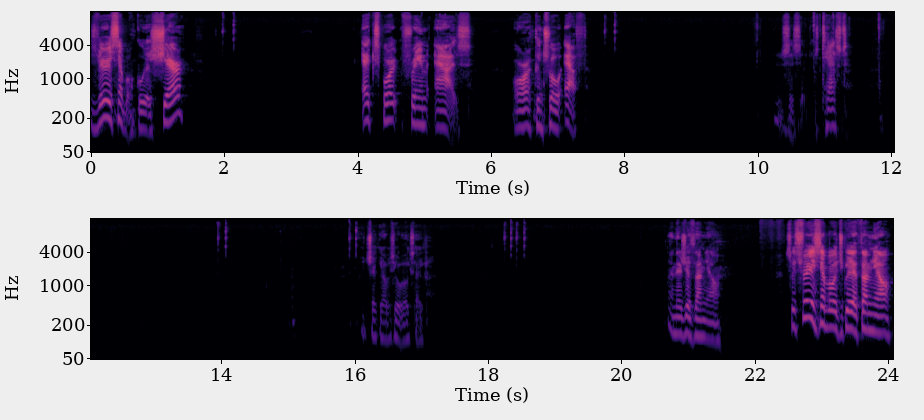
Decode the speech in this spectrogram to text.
It's very simple. Go to Share, Export Frame As, or Control F. This is a test. Let's check it out, see what it looks like. And there's your thumbnail. So it's very simple to create a thumbnail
